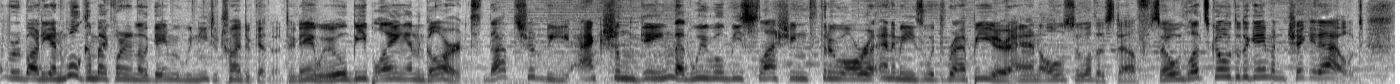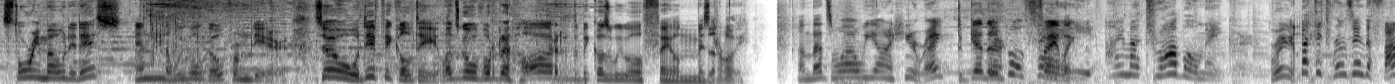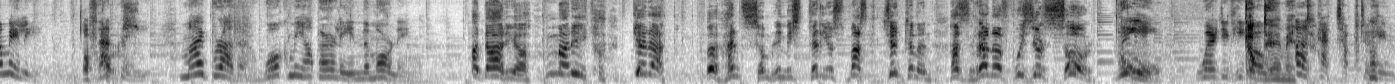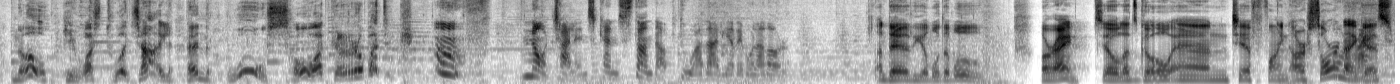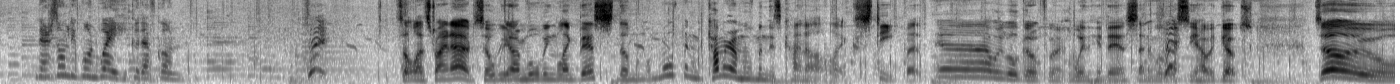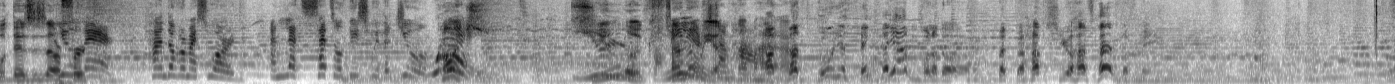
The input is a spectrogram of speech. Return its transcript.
everybody and welcome back for another game we need to try together. Today we will be playing En Garde. That should be action game that we will be slashing through our enemies with rapier and also other stuff. So let's go to the game and check it out. Story mode it is and we will go from there. So difficulty, let's go for the hard because we will fail miserably. And that's why we are here, right? Together, People say failing. I'm a troublemaker. Really? But it runs in the family. Of that course. day, my brother woke me up early in the morning. Adalia, Marita, get up! A handsomely mysterious masked gentleman has run off with your sword! Really? Where did he God go? damn it. I'll catch up to him. No, he was too agile and ooh, so acrobatic. Oomph! No challenge can stand up to Adalia de Volador. And there the able double. Alright, so let's go and uh, find our sword, I guess. There's only one way he could have gone. So let's try it out. So we are moving like this. The movement, camera movement is kind of like steep, but yeah, we will go for, with this and we will see how it goes. So this is our you first. there! Hand over my sword, and let's settle this with a duel. Nice. Wait! You look familiar somehow. somehow. I'm not who you think I am, Volador, but perhaps you have heard of me.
